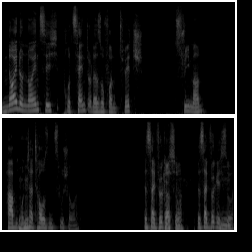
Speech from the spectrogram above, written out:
99% oder so von Twitch-Streamern haben mhm. unter 1000 Zuschauern. Das ist halt wirklich Krass, so. Das ist halt wirklich mhm. so.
